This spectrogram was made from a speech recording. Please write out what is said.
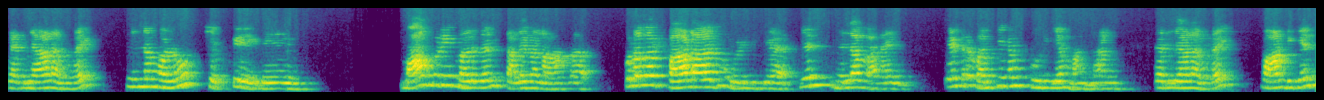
சரியானவை சின்னமனு செப்பேடு மாங்குடி மருதன் தலைவனாக புலவர் பாடாது ஒழிய என் நிலவரை. என்று வஞ்சினம் கூறிய மன்னன் சரியானவை பாண்டியன்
